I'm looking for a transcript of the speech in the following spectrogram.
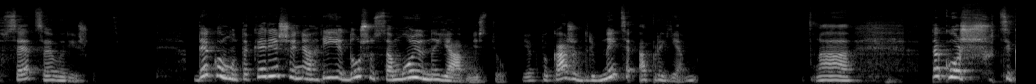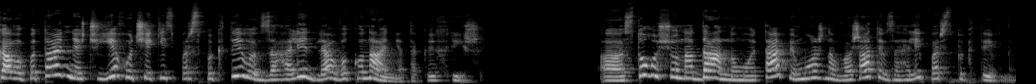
все це вирішується. Декому таке рішення гріє душу самою наявністю, як то кажуть, дрібниця, а приємно. А, Також цікаве питання, чи є хоч якісь перспективи взагалі для виконання таких рішень. З того, що на даному етапі можна вважати взагалі перспективним.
